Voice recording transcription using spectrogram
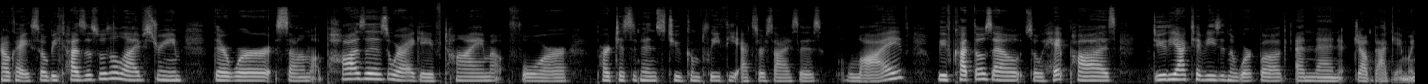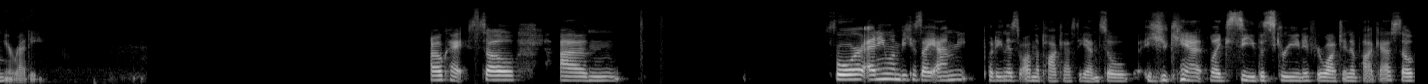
Okay, so because this was a live stream, there were some pauses where I gave time for participants to complete the exercises live. We've cut those out, so hit pause, do the activities in the workbook, and then jump back in when you're ready. Okay, so um, for anyone because i am putting this on the podcast again so you can't like see the screen if you're watching the podcast so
